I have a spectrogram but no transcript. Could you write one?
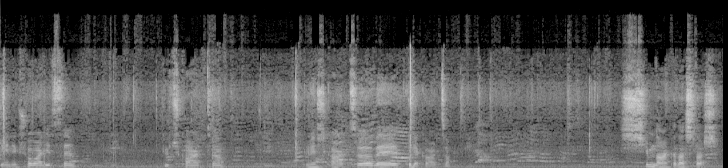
Değnek şövalyesi. Güç kartı. Güneş kartı ve kule kartı. Şimdi arkadaşlar.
